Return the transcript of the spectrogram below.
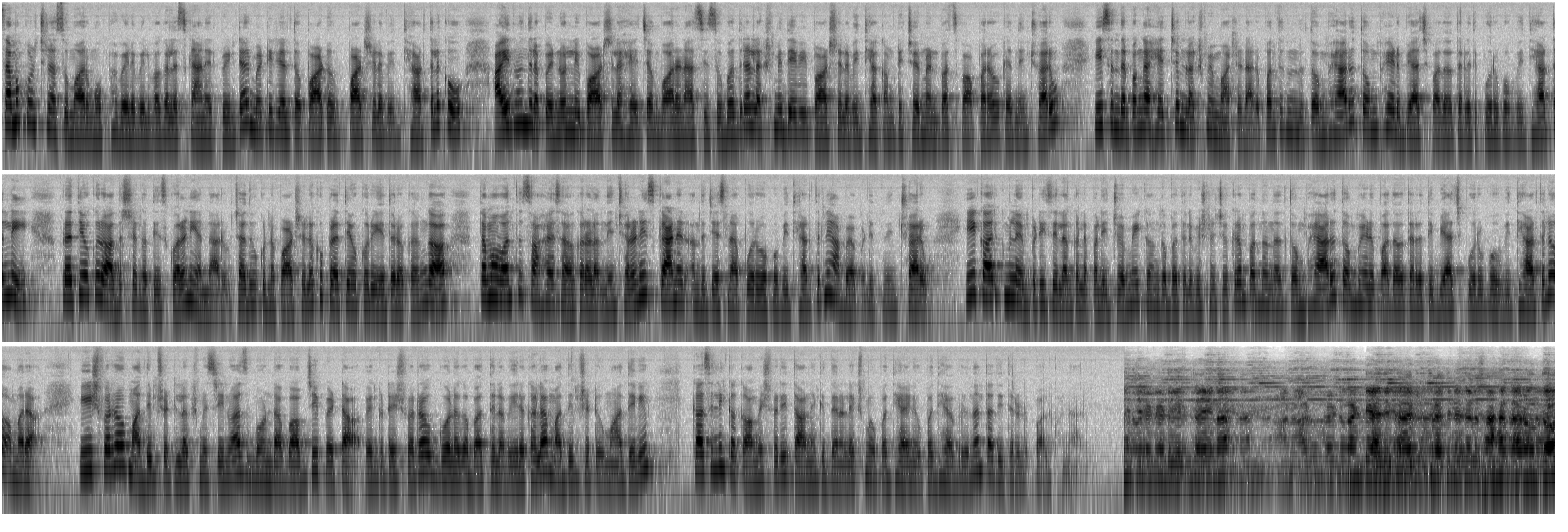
సమకూర్చిన సుమారు ముప్పై వేల విలువగల స్కానర్ ప్రింటర్ మెటీరియల్తో పాటు పాఠశాల విద్యార్థులకు ఐదు వందల పెన్నుల్ని పాఠశాల హెచ్ఎం వారణాసి సుభద్ర లక్ష్మీదేవి పాఠశాల విద్యా కమిటీ చైర్మన్ బస్ పరవకి అందించారు ఈ సందర్భంగా హెచ్ఎం లక్ష్మి మాట్లాడారు. పంతొమ్మిది వందల తొంభై ఆరు తొంభై ఏడు బ్యాచ్ పదవ తరగతి పూర్వ విద్యార్థుల్ని ప్రతి ఒక్కరూ ఆదర్శంగా తీసుకోవాలని అన్నారు. చదువుకున్న పాఠశాలకు ప్రతి ఒక్కరూ ఏదో రకంగా తమ వంతు సహాయ సహకారాలు అందించాలని స్కానర్ అందజేసిన పూర్వపు విద్యార్థుల్ని అభ్యర్థించారు అభినందించారు. ఈ కార్యక్రమంలో ఎంపీటీసీ లంకలపల్లి జమ్మి గంగబతుల విష్ణు చక్రం పంతొమ్మిది వందల తొంభై ఆరు తొంభై ఏడు పదవ తరగతి బ్యాచ్ పూర్వ విద్యార్థులు అమర ఈశ్వరరావు మద్యంశెట్టి లక్ష్మీ శ్రీనివాస్ బోండా బాబ్జీ పెట్ట వెంకటేశ్వరరావు గోలగ బత్తుల వీరకళ మాదేవి కసిలి కసిలింక కామేశ్వరి తానకి ధనలక్ష్మి ఉపాధ్యాయుని ఉపాధ్యాయ బృందం తదితరులు పాల్గొన్నారు. వ్యక్తి అయిన ఆనాడు ఉన్నటువంటి అధికారులు ప్రతినిధుల సహకారంతో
